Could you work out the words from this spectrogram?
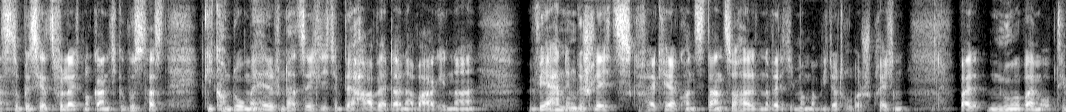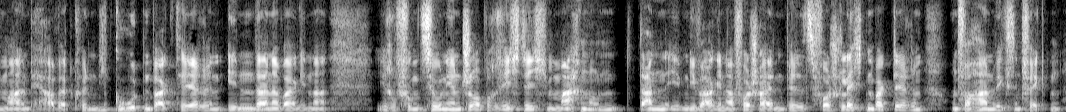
Was du bis jetzt vielleicht noch gar nicht gewusst hast, die Kondome helfen tatsächlich, den pH-Wert deiner Vagina während dem Geschlechtsverkehr konstant zu halten. Da werde ich immer mal wieder drüber sprechen, weil nur beim optimalen pH-Wert können die guten Bakterien in deiner Vagina ihre Funktion, ihren Job richtig machen und dann eben die Vagina vor Scheidenpilz, vor schlechten Bakterien und vor Harnwegsinfekten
